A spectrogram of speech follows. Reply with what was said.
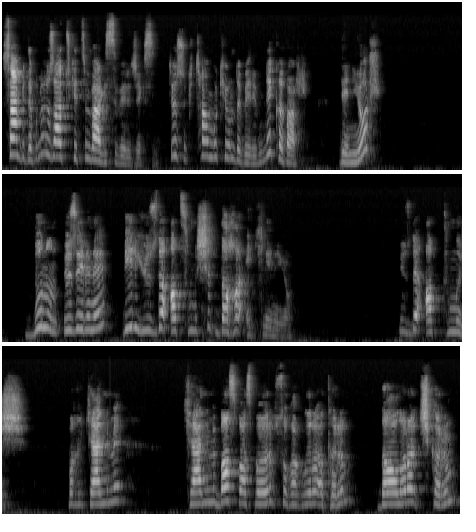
sen bir de buna özel tüketim vergisi vereceksin. Diyorsun ki tam bakıyorum da vereyim. Ne kadar deniyor? Bunun üzerine bir yüzde altmışı daha ekleniyor. Yüzde altmış. Bakın kendimi kendimi bas bas bağırıp sokaklara atarım. Dağlara çıkarım.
